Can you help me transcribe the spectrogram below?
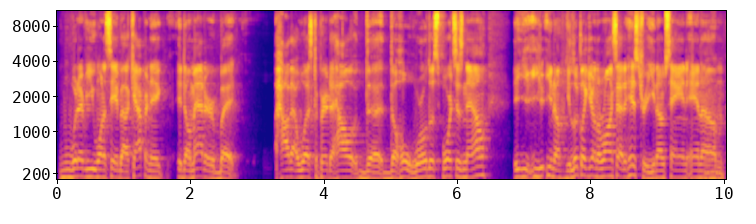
whatever you want to say about Kaepernick, it don't matter. But how that was compared to how the the whole world of sports is now, you, you, you know, you look like you're on the wrong side of history. You know what I'm saying? And um,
